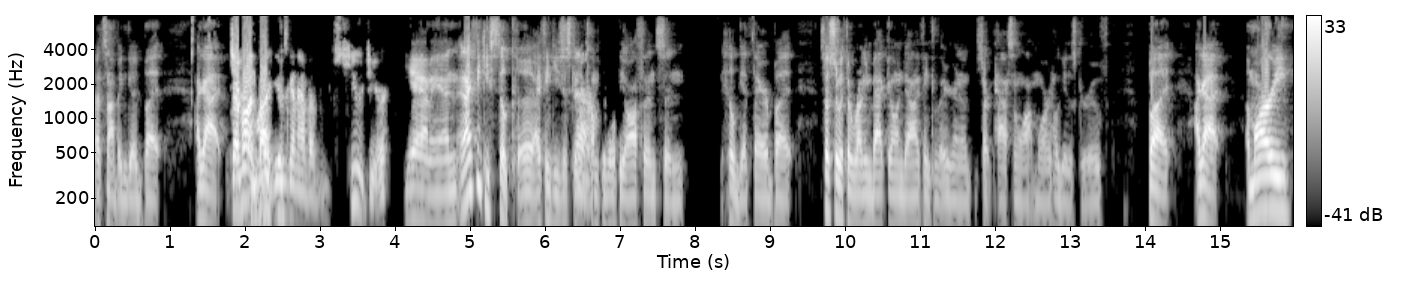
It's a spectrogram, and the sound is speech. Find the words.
that's not been good. But I got Amari thought he was going to have a huge year. yeah, man. And I think he still could. I think he's just getting Yeah. comfortable with the offense and he'll get there. But especially with the running back going down, I think they're going to start passing a lot more and he'll get his groove. But I got Amari,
